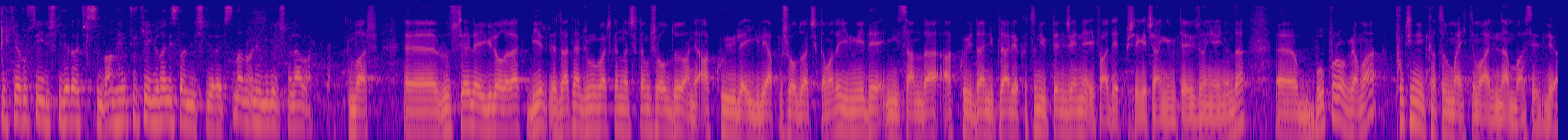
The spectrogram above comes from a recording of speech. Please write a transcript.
Türkiye-Rusya ilişkileri açısından hem Türkiye-Yunanistan ilişkileri açısından önemli gelişmeler var. Var. Ee, Rusya ile ilgili olarak bir zaten Cumhurbaşkanı'nın açıklamış olduğu hani Akkuyu ile ilgili yapmış olduğu açıklamada 27 Nisan'da Akkuyu'da nükleer yakıtın yükleneceğini ifade etmişti geçen gün bir televizyon yayınında. Ee, bu programa Putin'in katılma ihtimalinden bahsediliyor.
